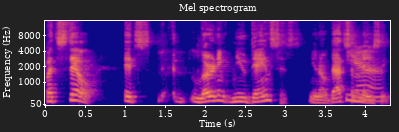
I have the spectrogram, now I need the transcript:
but still, it's learning new dances. You know, that's Yeah. amazing.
